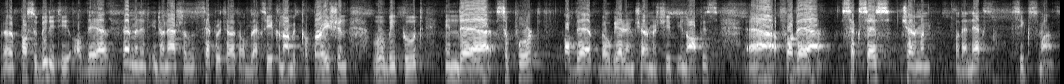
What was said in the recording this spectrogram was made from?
uh, possibility of the permanent international secretariat of Black Sea Economic Cooperation will be put in the support of the Bulgarian chairmanship in office uh, for the success chairman for the next six months.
